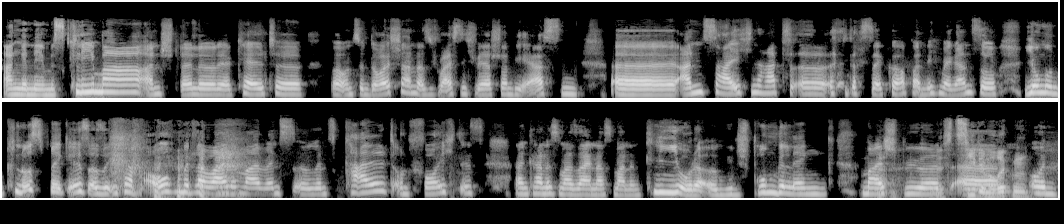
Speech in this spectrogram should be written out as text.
Angenehmes Klima anstelle der Kälte bei uns in Deutschland. Also ich weiß nicht, wer schon die ersten äh, Anzeichen hat, äh, dass der Körper nicht mehr ganz so jung und knusprig ist. Also ich habe auch mittlerweile mal, wenn es äh, wenn's kalt und feucht ist, dann kann es mal sein, dass man ein Knie oder irgendwie ein Sprunggelenk mal Ja, spürt. Es zieht im äh, Rücken. Und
